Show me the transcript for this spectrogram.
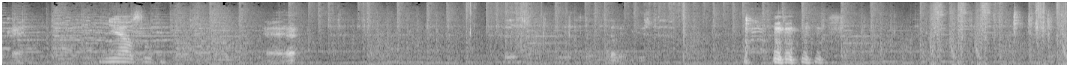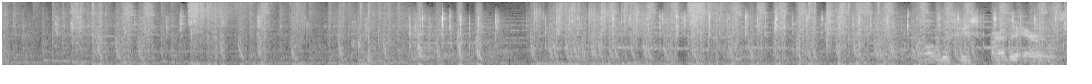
Okay. Yeah, I was looking. Let me use that. Oh, with his other arrows.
